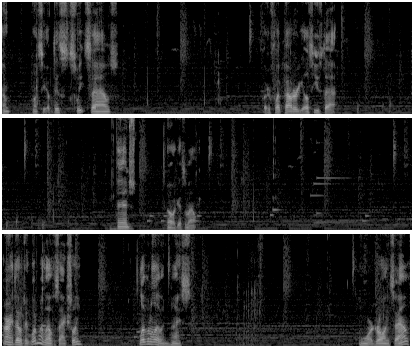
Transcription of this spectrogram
Um, let's see, this sweet salves. Butterfly powder, yeah, let's use that. And just, oh, I guess I'm out. Alright, that'll do. What are my levels, actually? 11, 11, nice. More drawing salve.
